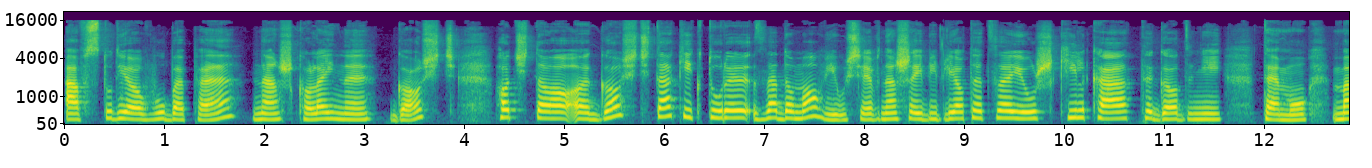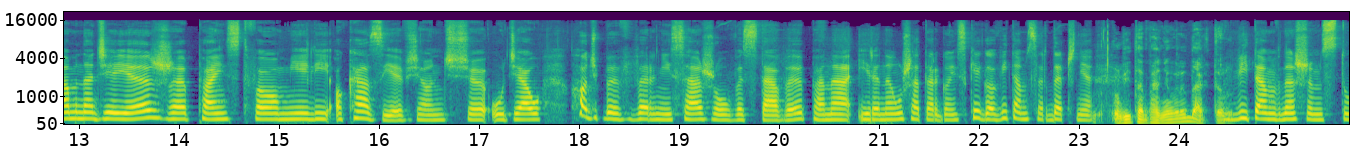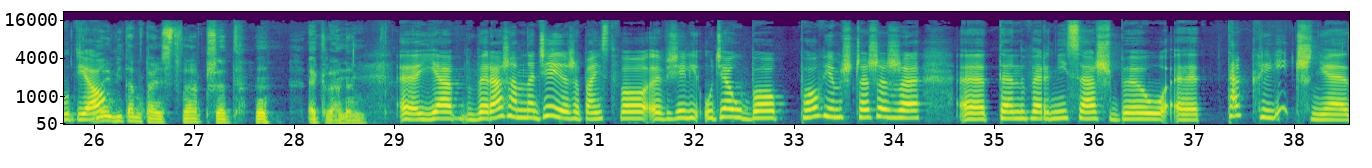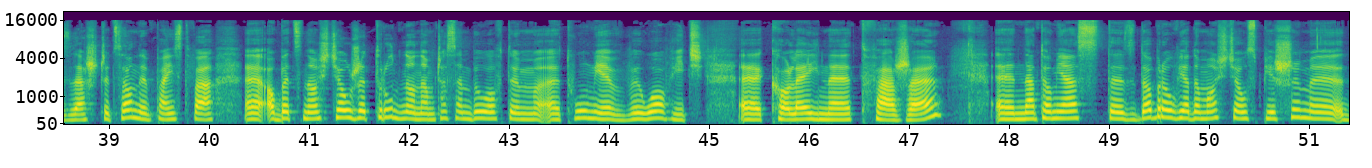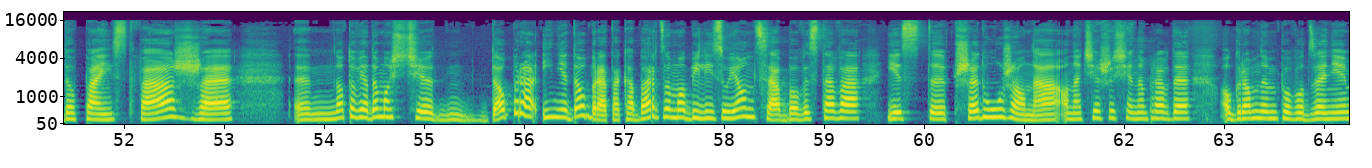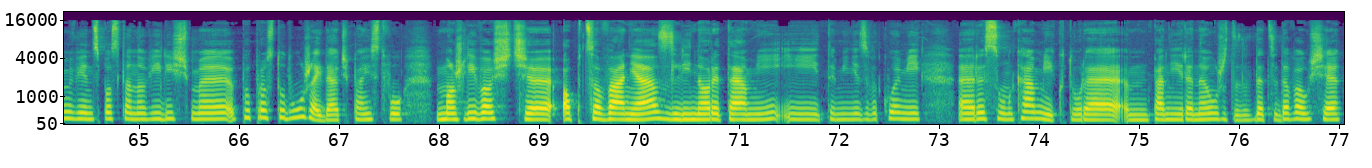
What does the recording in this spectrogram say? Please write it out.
a w studio WBP nasz kolejny gość, choć to e, gość taki, który zadomowił się w naszej bibliotece już kilka tygodni temu. Mam nadzieję, że Państwo mieli okazję wziąć udział choćby w wernisażu wystawy pana Ireneusza Targońskiego. Witam serdecznie. Witam panią redaktor. Witam w naszym studio. No i witam państwa przed ekranem. E, ja wyrażam nadzieję, że Państwo e, wzięli udział, bo powiem szczerze, że e, ten wernisaż był tak licznie zaszczycony Państwa obecnością, że trudno nam czasem było w tym tłumie wyłowić kolejne twarze. Natomiast z dobrą wiadomością spieszymy do Państwa, że no to wiadomość e, dobra i niedobra, taka bardzo mobilizująca, bo wystawa jest e, przedłużona. Ona cieszy się naprawdę ogromnym powodzeniem, więc postanowiliśmy po prostu dłużej dać Państwu możliwość e, obcowania z linorytami i tymi niezwykłymi rysunkami, które pan Ireneusz zdecydował się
